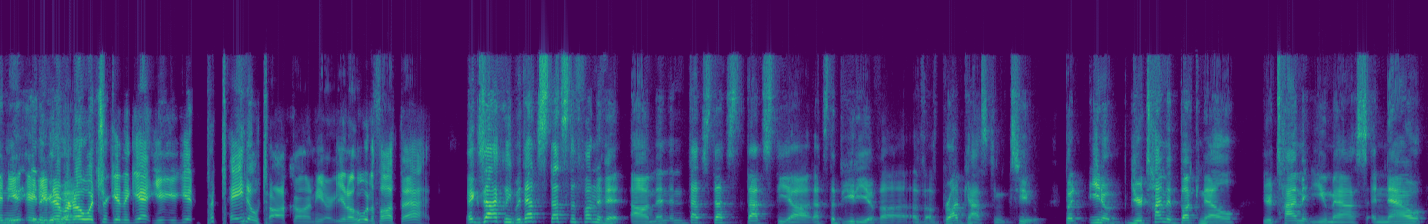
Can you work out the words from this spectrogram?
and you and you never way. know what you're going to get. You you get potato talk on here. You know who would have thought that? Exactly, but that's that's the fun of it. Um, and, and that's that's that's the uh that's the beauty of uh of, of broadcasting too. But you know, your time at Bucknell, your time at UMass, and now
